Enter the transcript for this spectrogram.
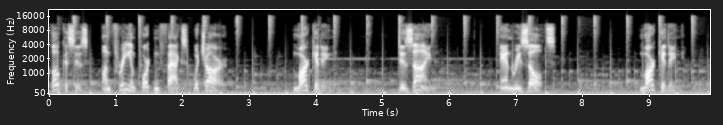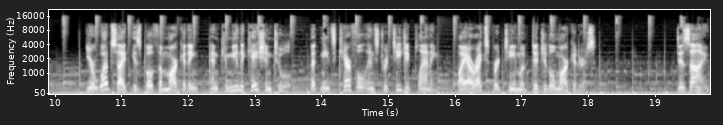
focuses on three important facts, which are marketing, design, and results. Marketing Your website is both a marketing and communication tool that needs careful and strategic planning by our expert team of digital marketers. Design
